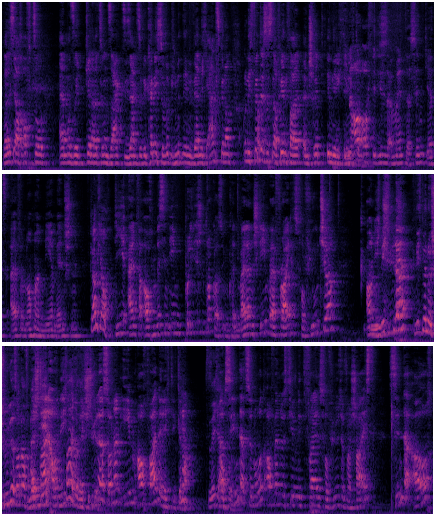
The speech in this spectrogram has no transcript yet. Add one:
Weil es ja auch oft so, ähm, unsere Generation sagt, sie sagen so, wir können nicht so wirklich mitnehmen, wir werden nicht ernst genommen. Und ich finde, das ist auf jeden Fall ein Schritt in die richtige Genau Richtung. auch für dieses Argument, das sind jetzt einfach nochmal mehr Menschen, Glaube ich auch. die einfach auch ein bisschen eben politischen Druck ausüben können. Weil dann stehen bei Fridays for Future auch nicht, Schüler, mehr, nicht mehr nur Schüler, sondern auf einmal auch nicht. Schüler, sondern eben auch Wahlberechtigte. Genau, das sehe ich auch Auch so. sind da zur Not, auch wenn du es dir mit Fridays for Future verscheißt, sind da auch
